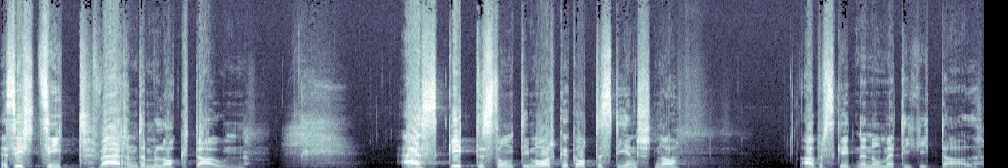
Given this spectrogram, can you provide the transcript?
Es ist Zeit während dem Lockdown. Es gibt einen Sonntagmorgen-Gottesdienst noch, aber es gibt ihn nur digital.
